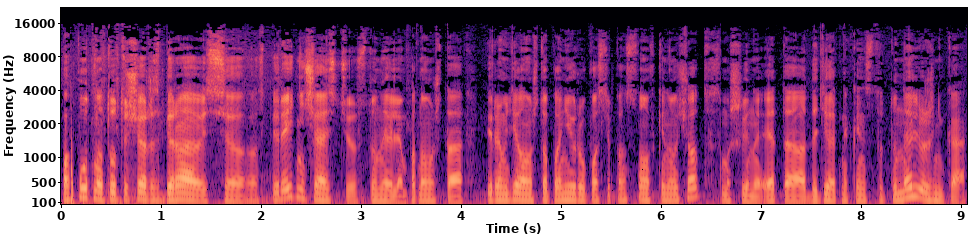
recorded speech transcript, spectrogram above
Попутно тут еще разбираюсь э, с передней частью, с туннелем, потому что первым делом, что планирую после постановки на учет с машины, это доделать наконец-то туннель южника,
